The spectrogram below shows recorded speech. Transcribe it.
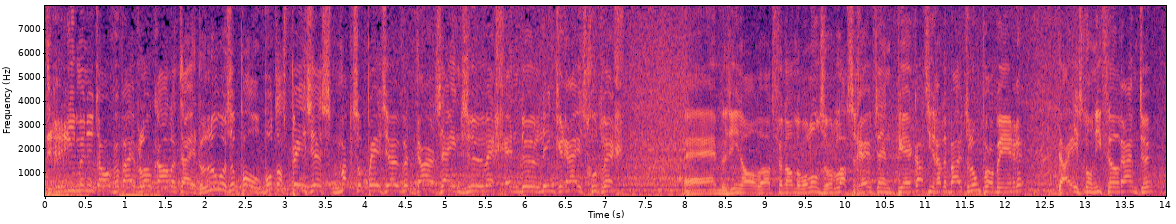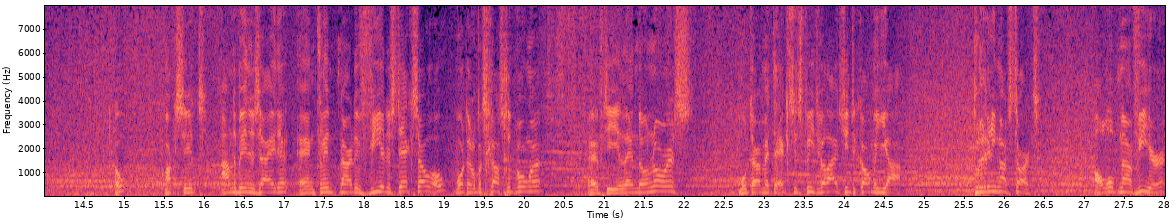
Drie minuten over vijf lokale tijd. Lewis op Pol, Bottas P6, Max op P7. Daar zijn ze weg en de linkerrij is goed weg. En we zien al dat Fernando Alonso het lastig heeft. En Pierre Gasly gaat de buitenom proberen. Daar is nog niet veel ruimte. Oh, Max zit aan de binnenzijde en klimt naar de vierde stek zo. Oh, wordt er op het gras gedwongen. Heeft hij Lando Norris. Moet daar met de exit speed wel uit zien te komen? Ja. Prima start. Al op naar vier.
